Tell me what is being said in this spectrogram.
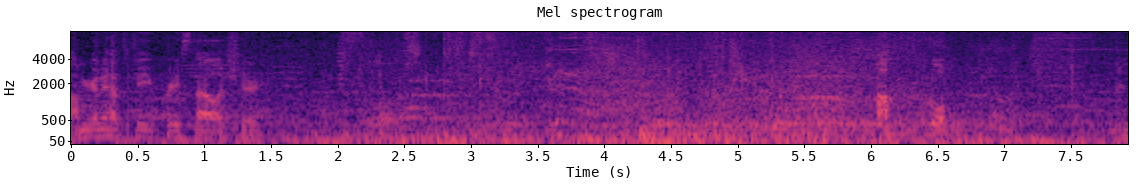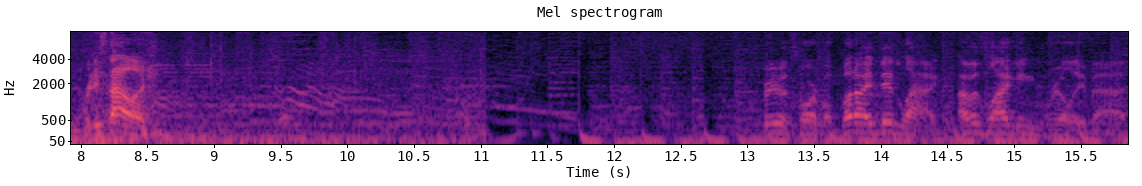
I'm gonna have to be pretty stylish here. Huh, cool. Pretty stylish. It was horrible, but I did lag. I was lagging really bad.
